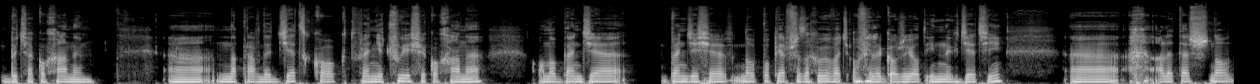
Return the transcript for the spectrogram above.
bycia kochanym. E, naprawdę dziecko, które nie czuje się kochane, ono będzie, będzie się, no, po pierwsze, zachowywać o wiele gorzej od innych dzieci, e, ale też no,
